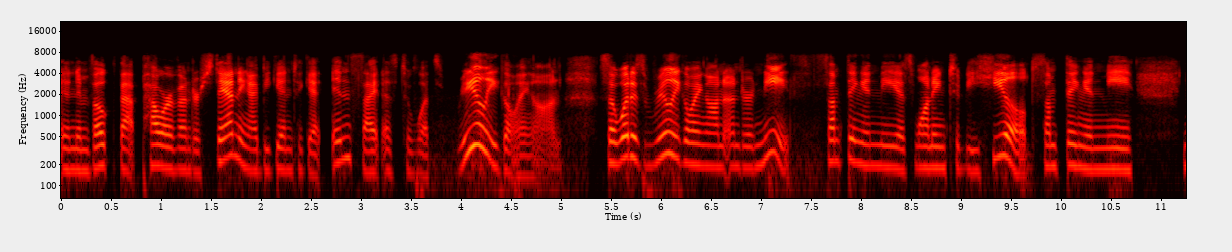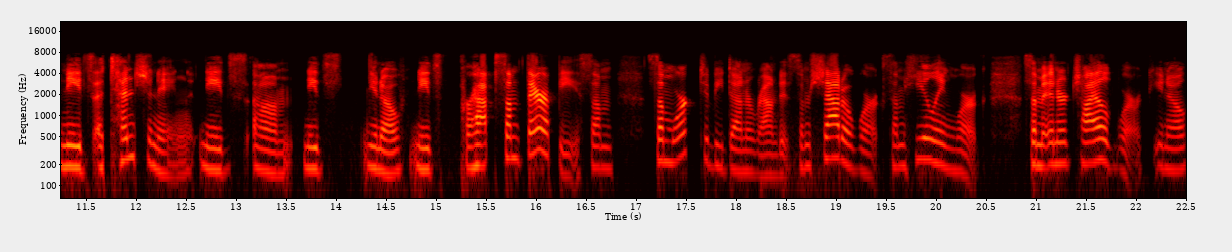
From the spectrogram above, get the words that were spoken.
and invoke that power of understanding i begin to get insight as to what's really going on. So what is really going on under underneath. Something in me is wanting to be healed. Something in me needs attentioning needs um, needs you know needs perhaps some therapy some some work to be done around it some shadow work some healing work some inner child work you know?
